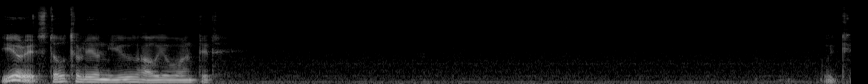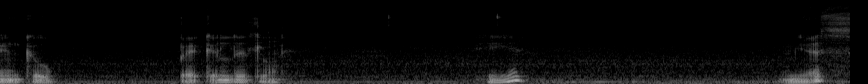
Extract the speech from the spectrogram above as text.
Here it's totally on you how you want it. We can go back a little here. Yes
